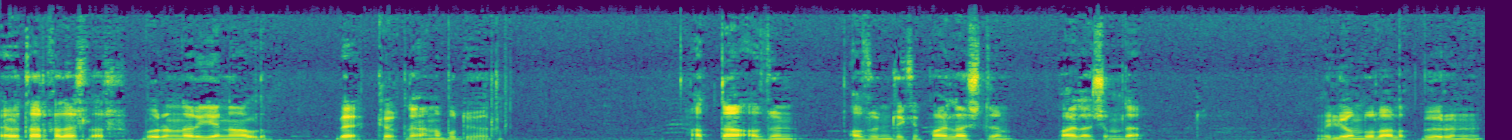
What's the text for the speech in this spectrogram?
Evet arkadaşlar, bu ürünleri yeni aldım ve köklerini buluyorum. Hatta az, ön, az önceki paylaştığım paylaşımda milyon dolarlık bir ürünün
